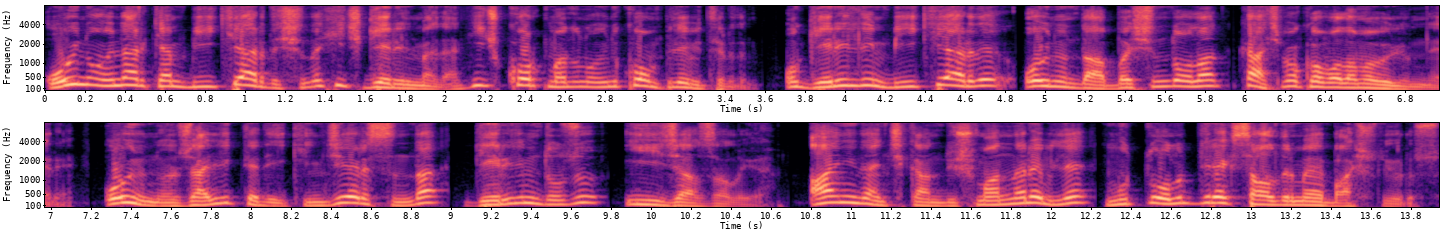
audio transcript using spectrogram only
Oyun oynarken bir iki yer dışında hiç gerilmeden, hiç korkmadan oyunu komple bitirdim. O gerildiğim bir iki yerde oyunun daha başında olan kaçma kovalama bölümleri. Oyunun özellikle de ikinci yarısında gerilim dozu iyice azalıyor. Aniden çıkan düşmanlara bile mutlu olup direkt saldırmaya başlıyoruz.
